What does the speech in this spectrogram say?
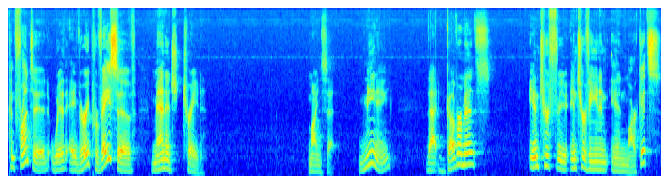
confronted with a very pervasive managed trade mindset, meaning that governments intervene in, in markets,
